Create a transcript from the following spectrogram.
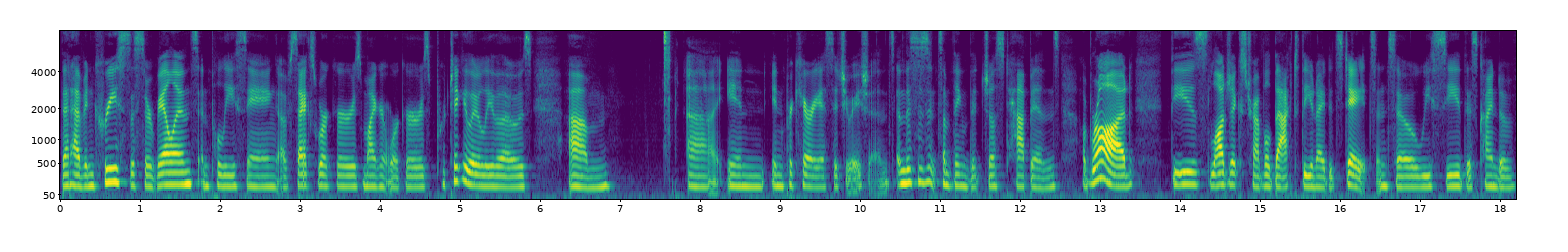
that have increased the surveillance and policing of sex workers, migrant workers, particularly those. Um, uh, in in precarious situations, and this isn't something that just happens abroad these logics travel back to the United States. And so we see this kind of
